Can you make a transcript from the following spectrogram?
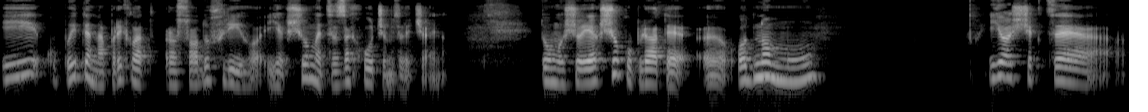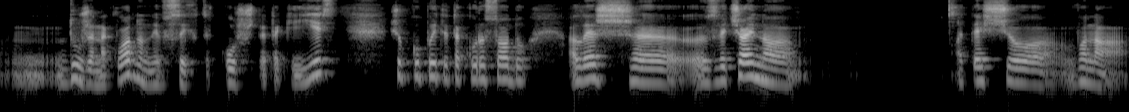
і купити, наприклад, розсаду фріго, якщо ми це захочемо, звичайно. Тому що якщо купляти е, одному ящик, це дуже накладно, не всіх це кошти такі є, щоб купити таку розсаду. Але ж, е, звичайно, те, що вона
